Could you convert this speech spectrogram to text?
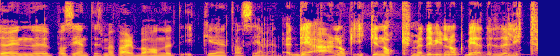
døgn eh, pasienter som er ferdigbehandlet, ikke tas hjem igjen? Det er nok ikke nok, men det vil nok bedre det litt.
